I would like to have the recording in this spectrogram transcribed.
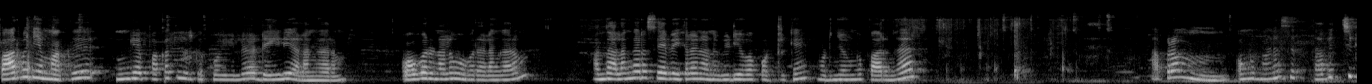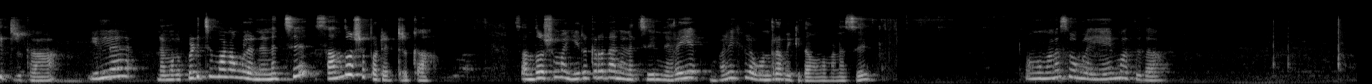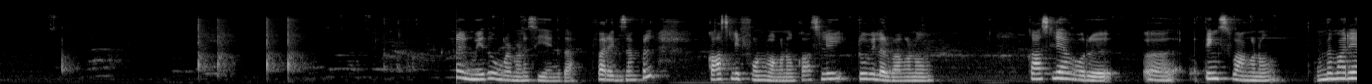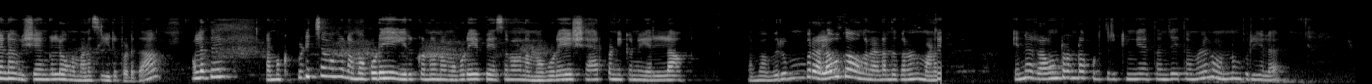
பார்வதி அம்மாவுக்கு இங்கே பக்கத்தில் இருக்க கோயிலில் டெய்லி அலங்காரம். ஒவ்வொரு நாளும் ஒவ்வொரு அலங்காரம். அந்த அலங்கார சேவைகளை நான் வீடியோவாக போட்டிருக்கேன். முடிஞ்சவங்க பாருங்கள் அப்புறம் உங்கள் மனசு தவிச்சுக்கிட்டு இருக்கா? இல்லை நமக்கு பிடிச்சமானவங்களை நினச்சி சந்தோஷப்பட்டுட்டு இருக்கா? சந்தோஷமாக இருக்கிறதா நினச்சி நிறைய வழிகளை ஒன்ற வைக்குதா உங்கள் மனசு? உங்கள் மனசு உங்களை ஏமாத்துதா? மீது உங்கள் மனசு இயங்குதா? ஃபார் எக்ஸாம்பிள் காஸ்ட்லி ஃபோன் வாங்கணும் காஸ்ட்லி டூ வீலர் வாங்கணும் காஸ்ட்லியாக ஒரு திங்ஸ் வாங்கணும் இந்த மாதிரியான விஷயங்களில் உங்கள் மனசு ஈடுபடுதா? அல்லது நமக்கு பிடிச்சவங்க நம்ம கூடயே இருக்கணும் நம்ம கூடயே பேசணும் நம்ம கூடயே ஷேர் பண்ணிக்கணும் எல்லாம் நம்ம விரும்புகிற அளவுக்கு அவங்க நடந்துக்கணும்னு மன என்ன ரவுண்ட் ரவுண்டாக கொடுத்துருக்கீங்க தஞ்சை தமிழன் ஒன்றும் புரியலை.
